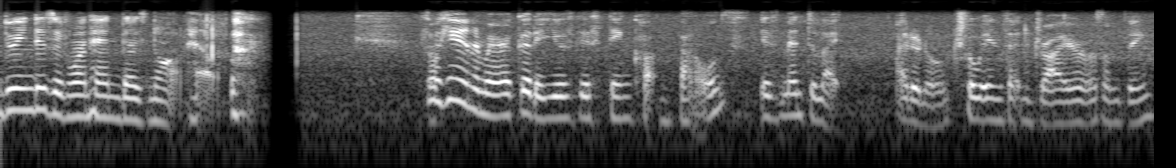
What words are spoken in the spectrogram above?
Doing this with one hand does not help. so here in America, they use this thing called bounce. It's meant to like, I don't know, throw it inside the dryer or something.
